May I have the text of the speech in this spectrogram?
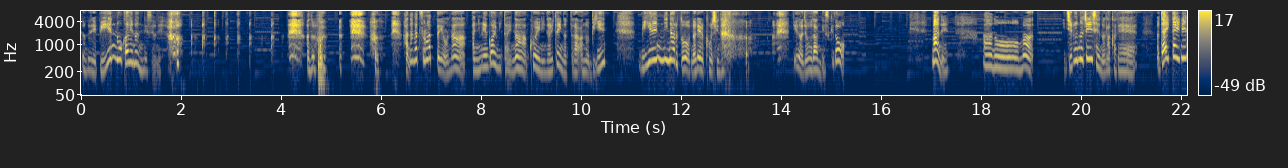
なので、鼻炎のおかげなんですよね。あの 鼻が詰まったようなアニメ声みたいな声になりたいんだったら、あの、鼻炎、鼻炎になるとなれるかもしれない。っていうのは冗談ですけど、まあね、あのー、まあ、自分の人生の中で、まあ、大体ね、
